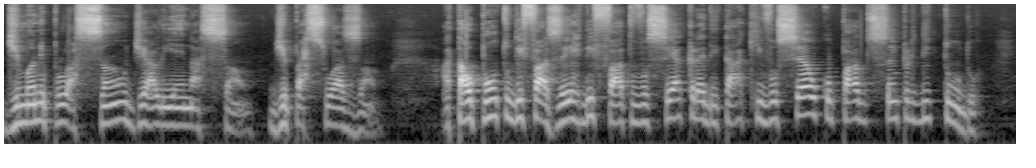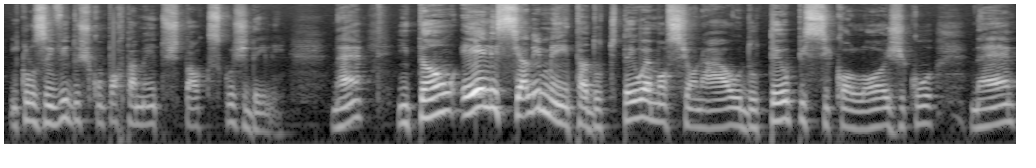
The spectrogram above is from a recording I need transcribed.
de manipulação, de alienação, de persuasão. A tal ponto de fazer de fato você acreditar que você é o culpado sempre de tudo, inclusive dos comportamentos tóxicos dele né? Então, ele se alimenta do teu emocional, do teu psicológico, né?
